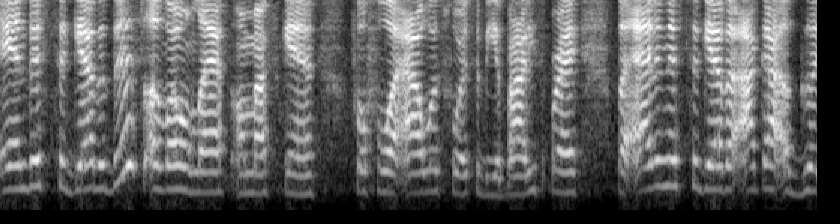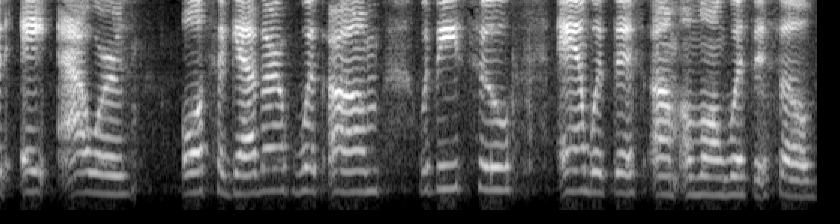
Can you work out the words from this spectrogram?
and this together this alone lasts on my skin for four hours for it to be a body spray. But adding this together I got a good eight hours all together with um with these two and with this um along with it. So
